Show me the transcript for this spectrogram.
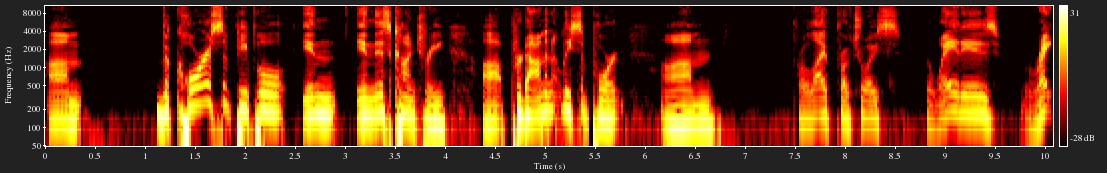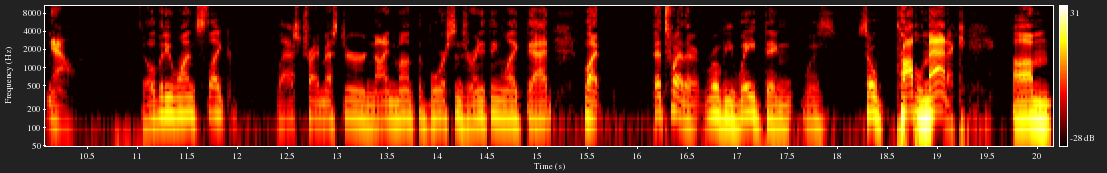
um, the chorus of people in in this country uh, predominantly support um, pro life, pro choice the way it is right now. Nobody wants like last trimester, nine month abortions or anything like that. But that's why the Roe v. Wade thing was so problematic. Um,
